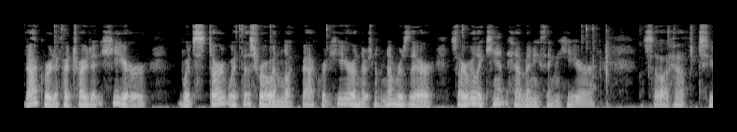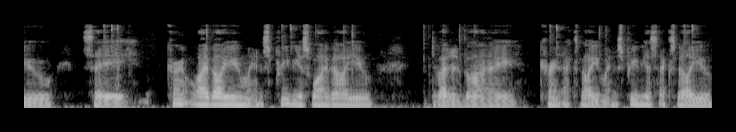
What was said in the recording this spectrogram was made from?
Backward, if I tried it here, would start with this row and look backward here and there's no numbers there, so I really can't have anything here. So I have to say current y value minus previous y value divided by current x value minus previous x value.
